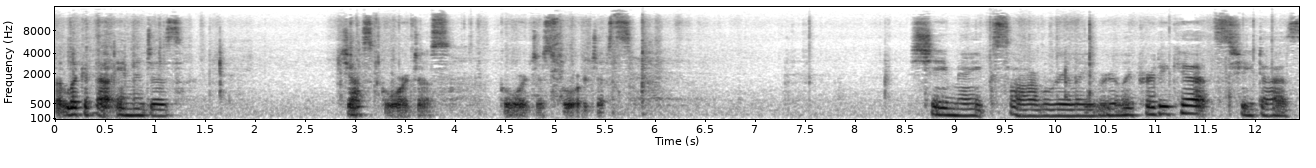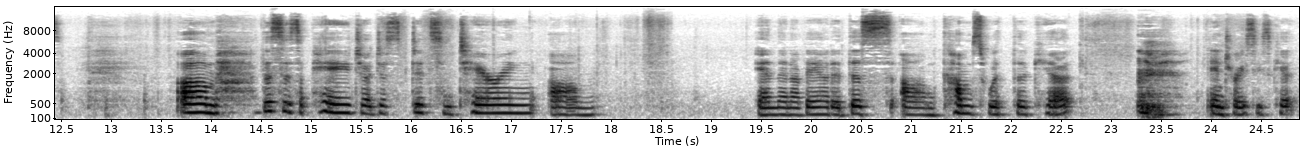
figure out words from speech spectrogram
But look at the images. Just gorgeous. Gorgeous, gorgeous. She makes uh, really, really pretty kits. She does. Um, this is a page. I just did some tearing. Um, and then I've added this um, comes with the kit in Tracy's kit.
